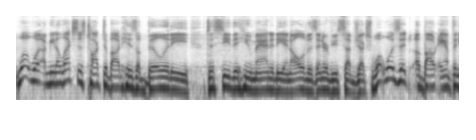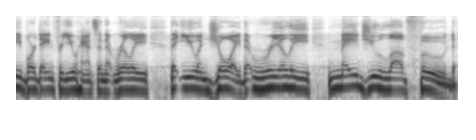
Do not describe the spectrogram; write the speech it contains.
What was I mean Alexis talked about his ability to see the humanity in all of his interview subjects. What was it about Anthony Bourdain for you Hansen that really that you enjoyed that really made you love food?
